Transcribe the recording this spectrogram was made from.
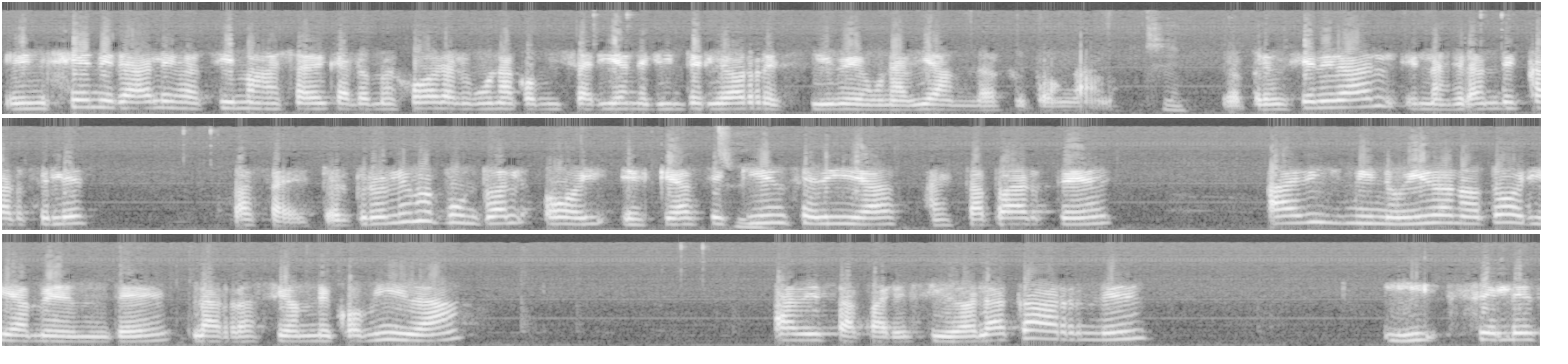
En general es así, más allá de que a lo mejor alguna comisaría en el interior recibe una vianda, supongamos. Pero, en general, en las grandes cárceles pasa esto. El problema puntual hoy es que hace 15 días a esta parte ha disminuido notoriamente la ración de comida, ha desaparecido la carne y se les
